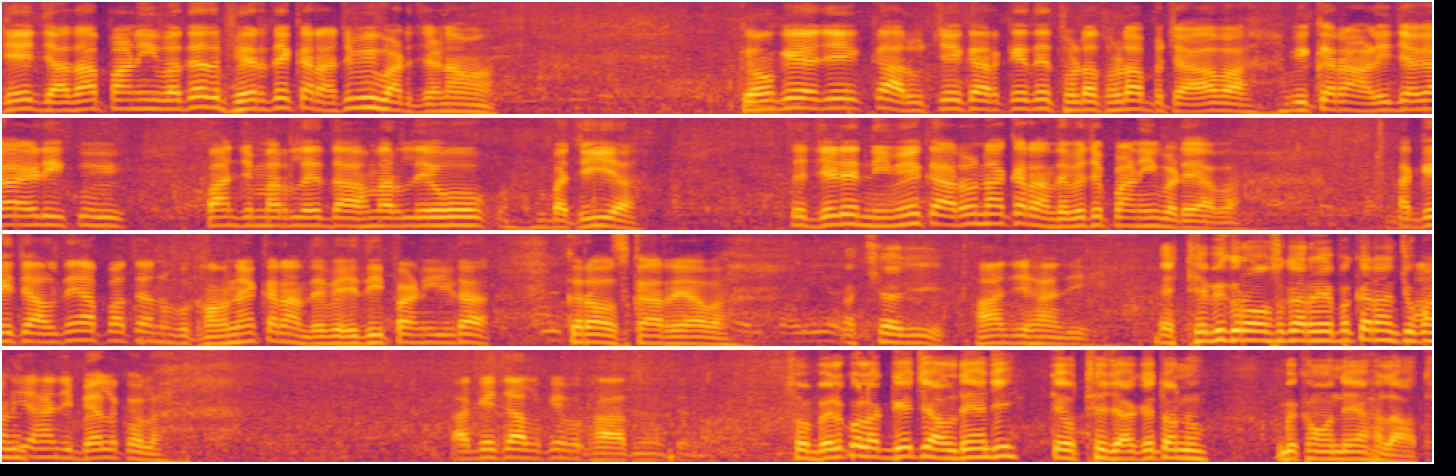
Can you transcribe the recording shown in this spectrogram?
ਜੇ ਜ਼ਿਆਦਾ ਪਾਣੀ ਵਧੇ ਤਾਂ ਫਿਰ ਤੇ ਘਰਾਂ 'ਚ ਵੀ ਵੜ ਜਾਣਾ ਵਾ। ਕਿਉਂਕਿ ਅਜੇ ਘਰ ਉੱਚੇ ਕਰਕੇ ਤੇ ਥੋੜਾ ਥੋੜਾ ਬਚਾਅ ਵਾ ਵੀ ਘਰਾਂ ਵਾਲੀ ਜਗ੍ਹਾ ਜਿਹੜੀ ਕੋਈ 5 ਮਰਲੇ 10 ਮਰਲੇ ਉਹ ਬਚੀ ਆ। ਤੇ ਜਿਹੜੇ ਨੀਵੇਂ ਘਰ ਉਹਨਾਂ ਘਰਾਂ ਦੇ ਵਿੱਚ ਪਾਣੀ ਵੜਿਆ ਵਾ। ਅੱਗੇ ਚੱਲਦੇ ਆ ਆਪਾਂ ਤੁਹਾਨੂੰ ਵਿਖਾਉਨੇ ਘਰਾਂ ਦੇ ਵਿੱਚ ਦੀ ਪਾਣੀ ਜਿਹੜਾ ਕ੍ਰਾਸ ਕਰ ਰਿਹਾ ਵਾ। ਅੱਛਾ ਜੀ। ਹਾਂਜੀ ਹਾਂਜੀ। ਇੱਥੇ ਵੀ ਕ੍ਰੋਸ ਕਰ ਰਹੇ ਆਪਾਂ ਘਰਾਂ ਚੋਂ ਪਾਣੀ? ਹਾਂਜੀ ਹਾਂਜੀ ਬਿਲਕੁਲ। ਅੱਗੇ ਚੱਲ ਕੇ ਵਿਖਾ ਦਿੰਦੇ ਤੈਨੂੰ। ਸੋ ਬਿਲਕੁਲ ਅੱਗੇ ਚੱਲਦੇ ਹਾਂ ਜੀ ਤੇ ਉੱਥੇ ਜਾ ਕੇ ਤੁਹਾਨੂੰ ਵਿਖਾਉਂਦੇ ਹਾਂ ਹਾਲਾਤ।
